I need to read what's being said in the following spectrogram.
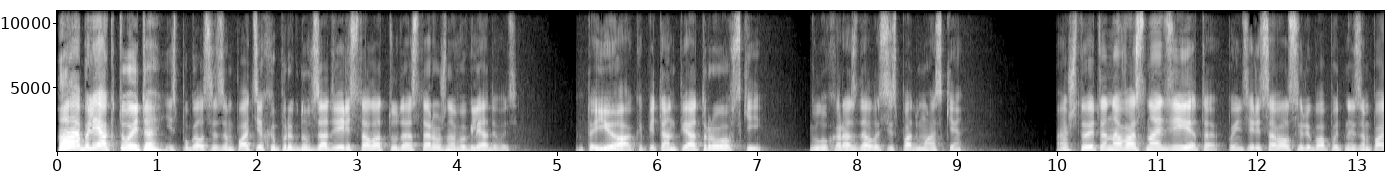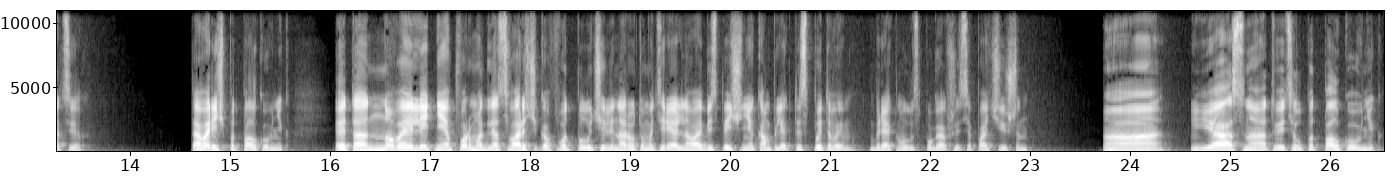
«А, бля, кто это?» – испугался зампотех и, прыгнув за дверь, стал оттуда осторожно выглядывать. «Это я, капитан Петровский», – глухо раздалось из-под маски. «А что это на вас надето?» – поинтересовался любопытный зампотех. «Товарищ подполковник, это новая летняя форма для сварщиков. Вот получили народу материального обеспечения комплект. Испытываем», – брякнул испугавшийся Почишин. «А, ясно», — ответил подполковник.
